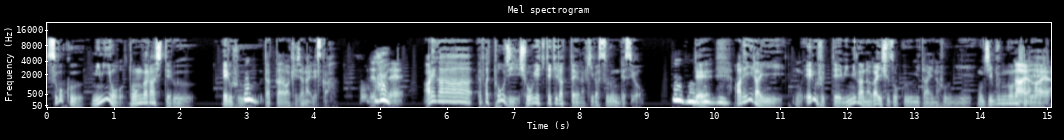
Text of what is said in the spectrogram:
すごく耳をとんがらしてるエルフだったわけじゃないですか。ですね。あれが、やっぱり当時衝撃的だったような気がするんですよ。うんうんうんであれ以来、もうエルフって耳が長い種族みたいな風に、もう自分の中で。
